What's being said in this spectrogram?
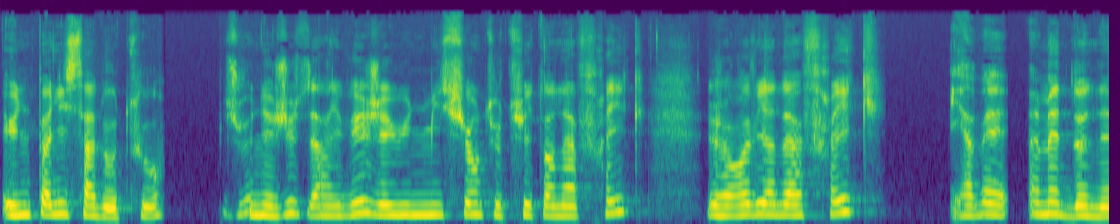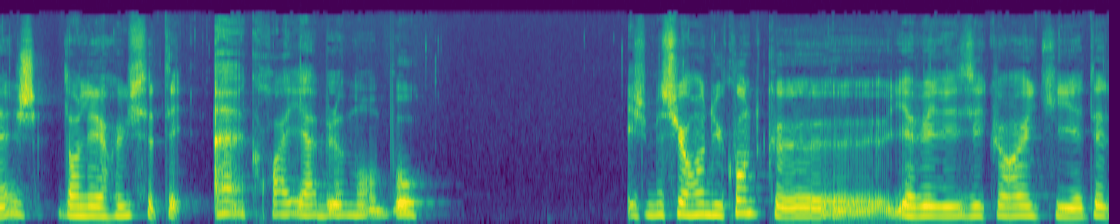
et une palissade autour. Je venais juste d'arriver, j'ai eu une mission tout de suite en Afrique. Je reviens d'Afrique il y avait un mètre de neige dans les rues, c'était incroyablement beau. Et je me suis rendu compte qu'il y avait les écureuils qui étaient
